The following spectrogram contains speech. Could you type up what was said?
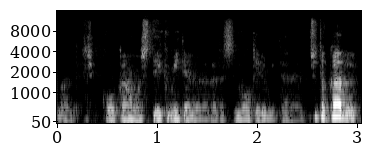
なんでしょう、交換をしていくみたいな形で儲けるみたいな。ちょっとカーブ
